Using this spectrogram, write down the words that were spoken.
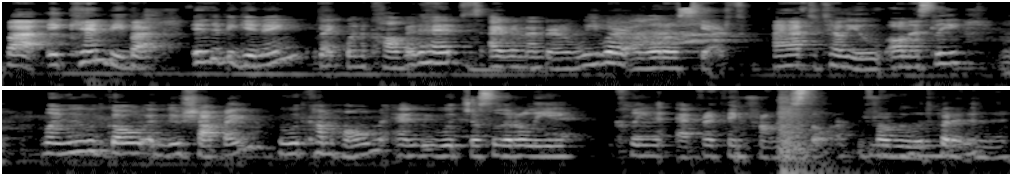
but it can be. But in the beginning, like when COVID hits, I remember we were a little scared. I have to tell you honestly, when we would go and do shopping, we would come home and we would just literally clean everything from the store before mm-hmm. we would put it in there.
